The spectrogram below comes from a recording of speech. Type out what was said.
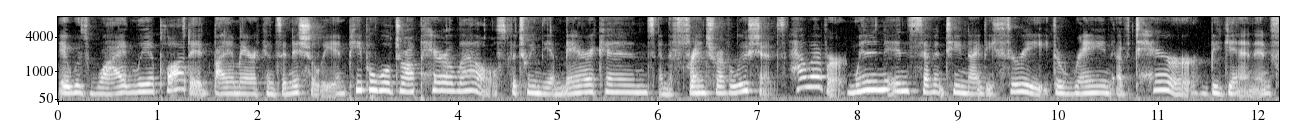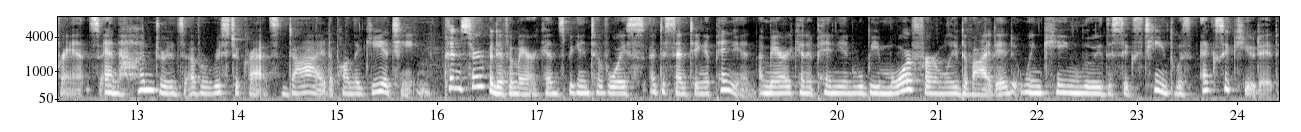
It was widely applauded by Americans initially, and people will draw parallels between the Americans and the French revolutions. However, when in 1793 the reign of terror began in France and hundreds of aristocrats died upon the guillotine, conservative Americans began to voice a dissenting opinion. American opinion will be more firmly divided when King Louis XVI was executed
